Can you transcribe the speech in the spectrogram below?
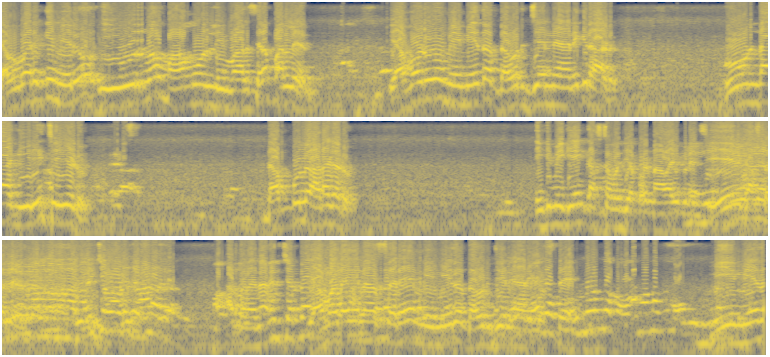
ఎవరికి మీరు ఈ ఊర్లో మామూళ్ళు ఇవ్వాల్సిన పని లేదు. ఎవడు మీ మీద దౌర్జన్యానికి రాడు. గూండాగిరి చెయ్యడు. డబ్బులు అడగడు. ఇంక మీకేం కష్టం అని చెప్పండి నా వైపు నుంచి. ఏం కష్టం లేదు. అర్థమైనా ఎవడైనా సరే మీ మీద దౌర్జన్యానికి వస్తే మీ మీద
